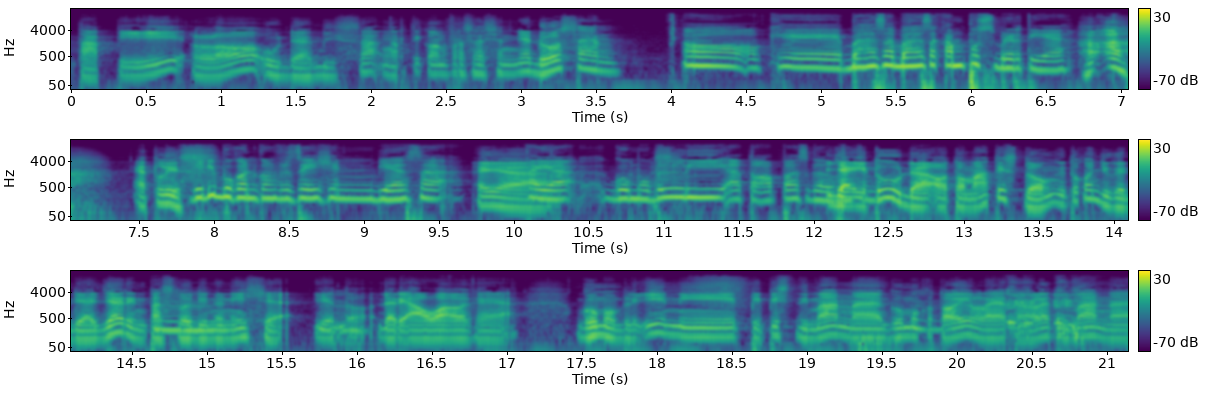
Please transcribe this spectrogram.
tapi lo udah bisa ngerti conversationnya dosen. Oh, oke. Bahasa-bahasa kampus berarti ya. Hah, at least. Jadi bukan conversation biasa Iya. kayak gue mau beli atau apa segala Ya macam. itu udah otomatis dong, itu kan juga diajarin pas lo di Hmm. Indonesia gitu. Dari awal kayak gue mau beli ini, pipis di mana, gue mau ke Hmm. toilet, toilet di mana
